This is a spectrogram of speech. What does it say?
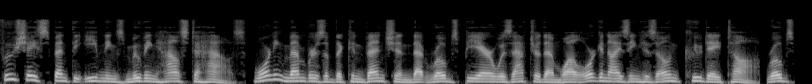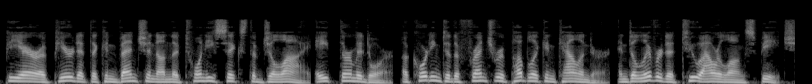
Fouché spent the evenings moving house to house, warning members of the convention that Robespierre was after them while organizing his own coup d'état. Robespierre appeared at the convention on 26 July 8 Thermidor, according to the French Republican calendar, and delivered a two-hour-long speech.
